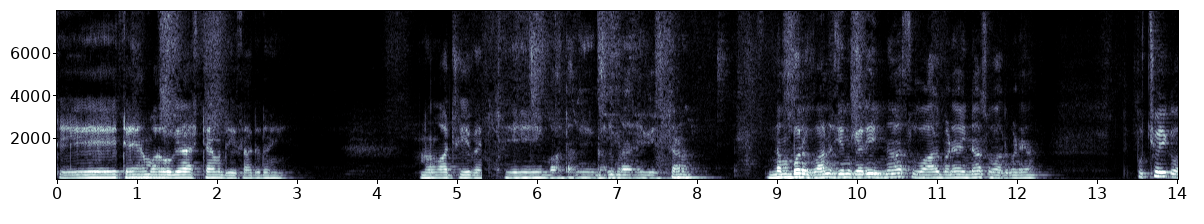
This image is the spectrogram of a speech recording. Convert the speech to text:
ਤੇ ਟਾਈਮ ਹੋ ਗਿਆ, ਇਸ ਟਾਈਮ ਦੇਖ ਸਕਦੇ ਤੁਸੀਂ। 9 ਵਜੇ ਗਏ ਤੇ ਮਾਤਾ ਨੇ ਗੱਲ ਬਣਾਈ ਵੇਚਣ ਨੰਬਰ 1 ਜਿਹਨੂੰ ਕਹਿੰਦੇ ਇੰਨਾ ਸਵਾਦ ਬਣਿਆ, ਇੰਨਾ ਸਵਾਦ ਬਣਿਆ। ਪੁੱਛੋ ਹੀ ਕੋਈ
